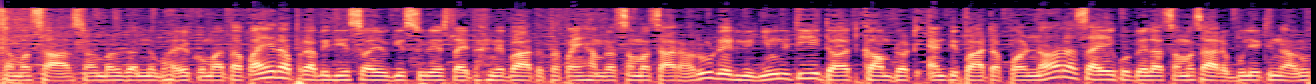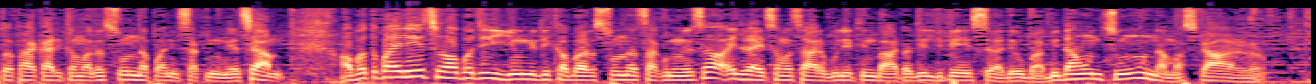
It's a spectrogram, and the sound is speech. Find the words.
समाचार श्रवण गर्नुभएकोमा तपाईँ र प्रविधि सहयोगी सुरेशलाई धन्यवाद। तपाईँ हाम्रा समाचारहरू Radio Unity dot com dot एनपीबाट पढ्न र चाहिएको बेला समाचार बुलेटिनहरू तथा कार्यक्रमहरू सुन्न पनि सक्नुहुनेछ। अब तपाईँले छ बजे युनिटी खबर सुन्न सक्नुहुनेछ। अहिलेलाई समाचार बुलेटिनबाट दिल्ली पेश देउबा बिदा हुन्छु। नमस्कार।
